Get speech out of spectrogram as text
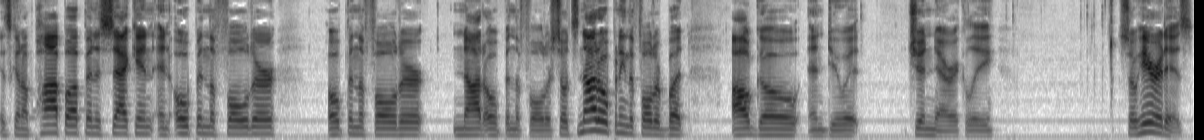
It's going to pop up in a second and open the folder, open the folder, not open the folder. So it's not opening the folder, but I'll go and do it generically. So here it is.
